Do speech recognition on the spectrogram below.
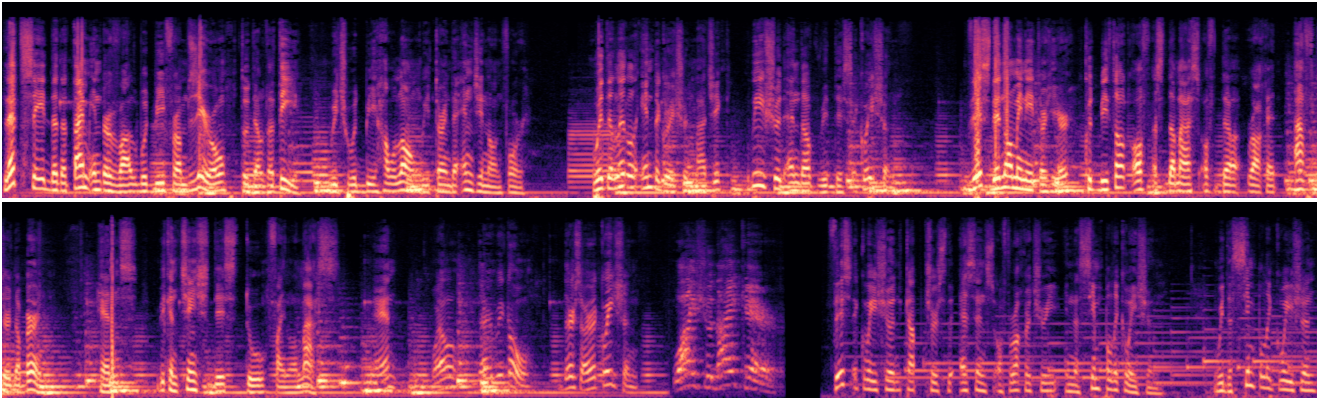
Let's say that the time interval would be from 0 to delta t, which would be how long we turn the engine on for. With a little integration magic, we should end up with this equation. This denominator here could be thought of as the mass of the rocket after the burn. Hence, we can change this to final mass. And, well, there we go. There's our equation. Why should I care? This equation captures the essence of rocketry in a simple equation. With a simple equation,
